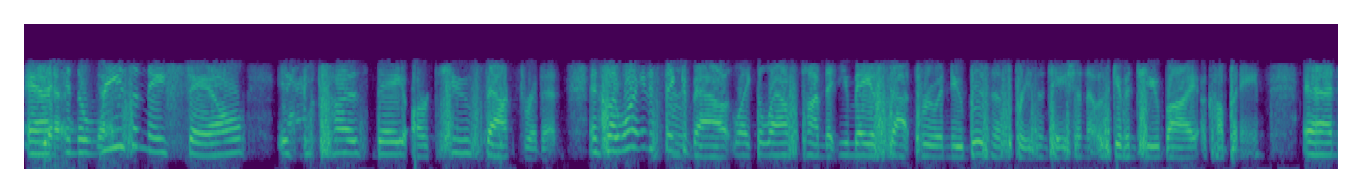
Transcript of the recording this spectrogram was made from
And yes, and the yes. reason they fail is because they are too fact driven. And so I want you to think Hmm. about like the last time that you may have sat through a new business presentation that was given to you by a company. And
